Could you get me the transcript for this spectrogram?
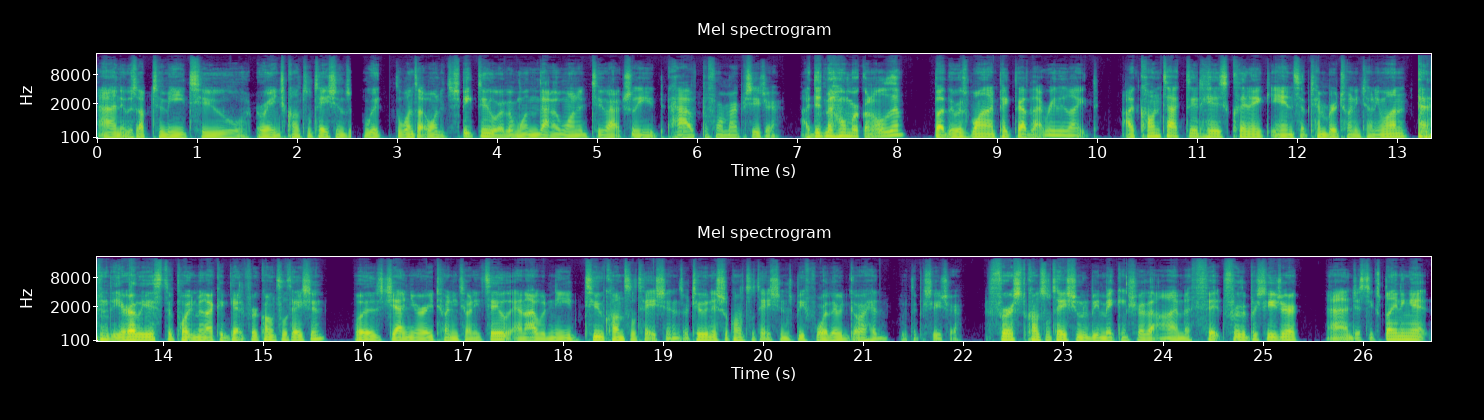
and it was up to me to arrange consultations with the ones I wanted to speak to or the one that I wanted to actually have perform my procedure. I did my homework on all of them, but there was one I picked out that I really liked. I contacted his clinic in September 2021, and the earliest appointment I could get for consultation was January 2022, and I would need two consultations or two initial consultations before they would go ahead with the procedure. First consultation would be making sure that I'm a fit for the procedure and just explaining it.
